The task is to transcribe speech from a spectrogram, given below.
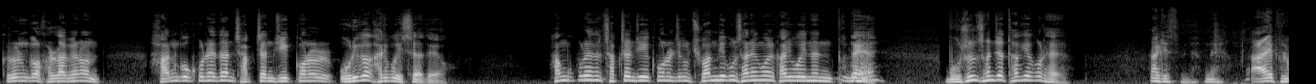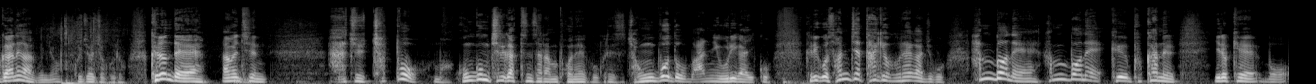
그런 걸 하려면은 한국군에 대한 작전 지휘권을 우리가 가지고 있어야 돼요. 한국군에 대한 작전 지휘권을 지금 주한미군 사령관이 가지고 있는 판에 네. 무슨 선제 타격을 해요? 알겠습니다. 네. 아예 불가능하군요. 구조적으로. 그런데 아무튼 아주 첩보 뭐 007 같은 사람 보내고 그래서 정보도 많이 우리가 있고 그리고 선제 타격을 해 가지고 한 번에 한 번에 그 북한을 이렇게 뭐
